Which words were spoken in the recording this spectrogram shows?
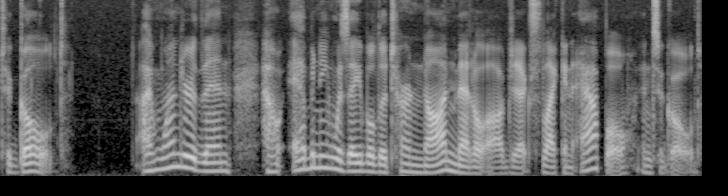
to gold. I wonder then how ebony was able to turn non metal objects like an apple into gold.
